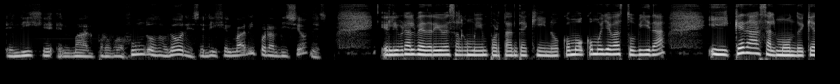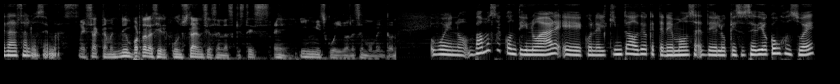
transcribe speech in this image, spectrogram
elige el mal, por profundos dolores elige el mal y por ambiciones. el libre albedrío es algo muy importante aquí, ¿no? Cómo, cómo llevas tu vida y qué das al mundo y qué das a los demás. Exactamente, no importa las circunstancias en las que estés eh, inmiscuido en ese momento. Bueno, vamos a continuar eh, con el quinto audio que tenemos de lo que sucedió con Josué.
